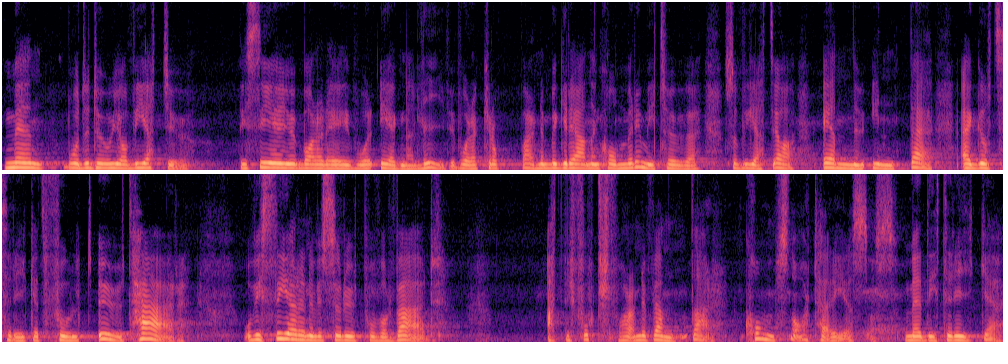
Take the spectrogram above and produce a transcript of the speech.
Men både du och jag vet ju, vi ser ju bara det i vårt egna liv, i våra kroppar. När begränen kommer i mitt huvud så vet jag ännu inte är Gudsriket fullt ut här. Och vi ser det när vi ser ut på vår värld, att vi fortfarande väntar. Kom snart, Herre Jesus, med ditt rike.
